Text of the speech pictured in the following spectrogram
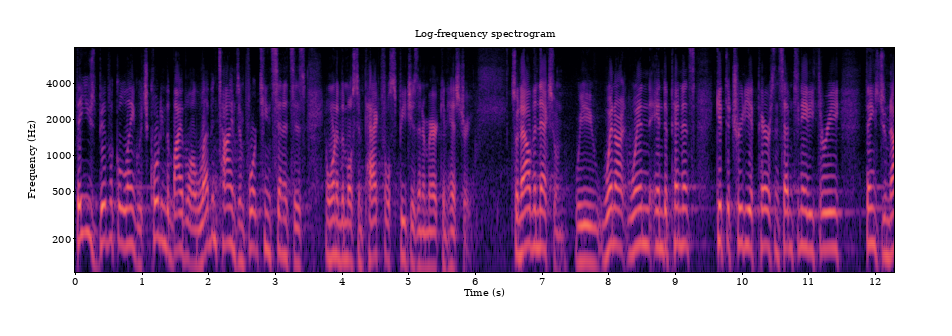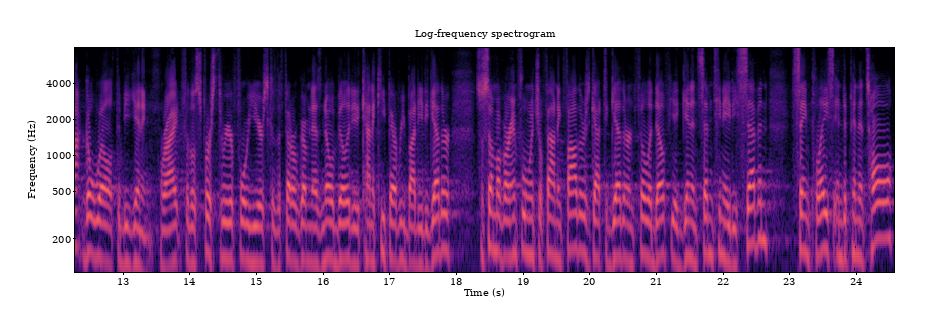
they used biblical language, quoting the Bible 11 times in 14 sentences in one of the most impactful speeches in American history. So now the next one. We win, our, win independence, get the Treaty of Paris in 1783. Things do not go well at the beginning, right, for those first three or four years because the federal government has no ability to kind of keep everybody together. So some of our influential founding fathers got together in Philadelphia again in 1787, same place, Independence Hall,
